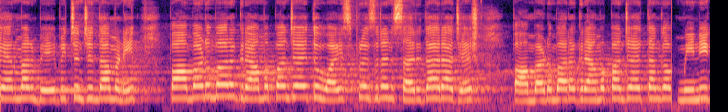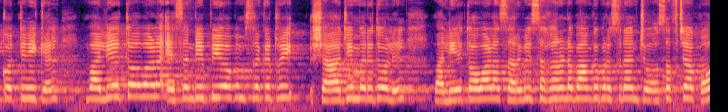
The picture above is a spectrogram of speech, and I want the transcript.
ചെയർമാൻ ബേബിച്ചൻ ചിന്താമണി പാമ്പാടുംപാറ ഗ്രാമപഞ്ചായത്ത് വൈസ് പ്രസിഡന്റ് സരിത രാജേഷ് പാമ്പാടുംപാറ ഗ്രാമപഞ്ചായത്ത് അംഗം Mini Kottinickal Valiya Thovala S N D P Yogam secretary Shaji Marutholil Valiya Thovala service സഹകരണ bank president Joseph Chacko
